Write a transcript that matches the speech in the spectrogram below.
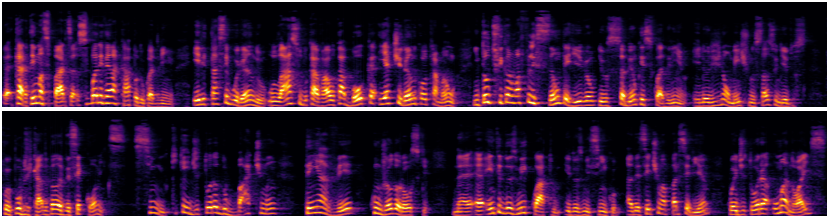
É, cara, tem umas partes, você pode ver na capa do quadrinho, ele tá segurando o laço do cavalo com a boca e atirando com a outra mão. Então tu fica numa aflição terrível. E vocês sabiam que esse quadrinho, ele originalmente nos Estados Unidos, foi publicado pela DC Comics. Sim, o que a editora do Batman tem a ver com Jodorowsky? Né? É, entre 2004 e 2005, a DC tinha uma parceria com a editora Humanoids,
